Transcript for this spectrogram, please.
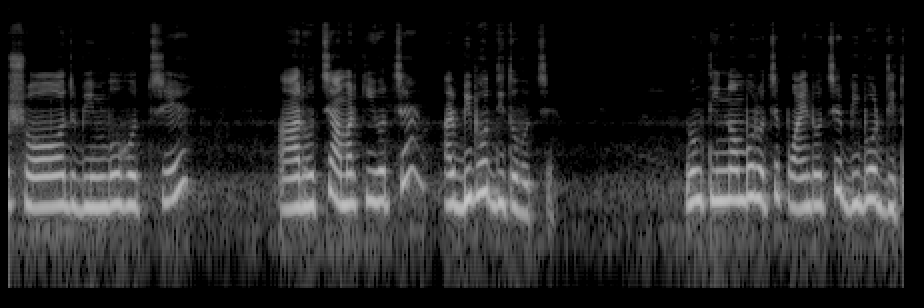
অসৎ বিম্ব হচ্ছে, আর হচ্ছে আমার কি হচ্ছে? আর বিবর্ধিত হচ্ছে। এবং তিন নম্বর হচ্ছে পয়েন্ট হচ্ছে বিবর্ধিত।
